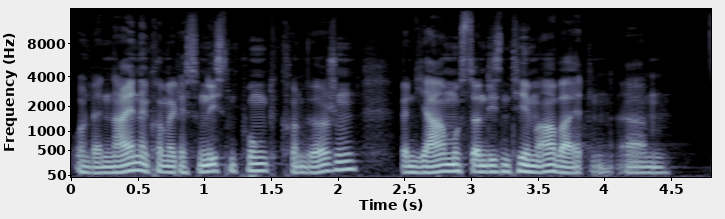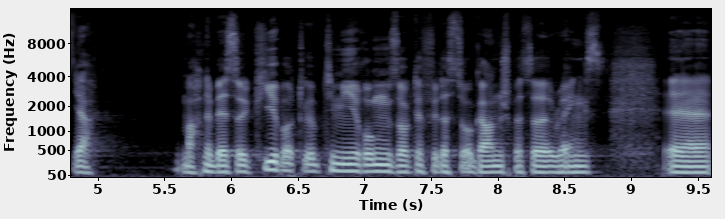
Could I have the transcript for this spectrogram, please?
Und wenn nein, dann kommen wir gleich zum nächsten Punkt, Conversion. Wenn ja, musst du an diesen Themen arbeiten. Ähm, ja, mach eine bessere Keyword-Optimierung, sorg dafür, dass du organisch besser rankst, äh,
